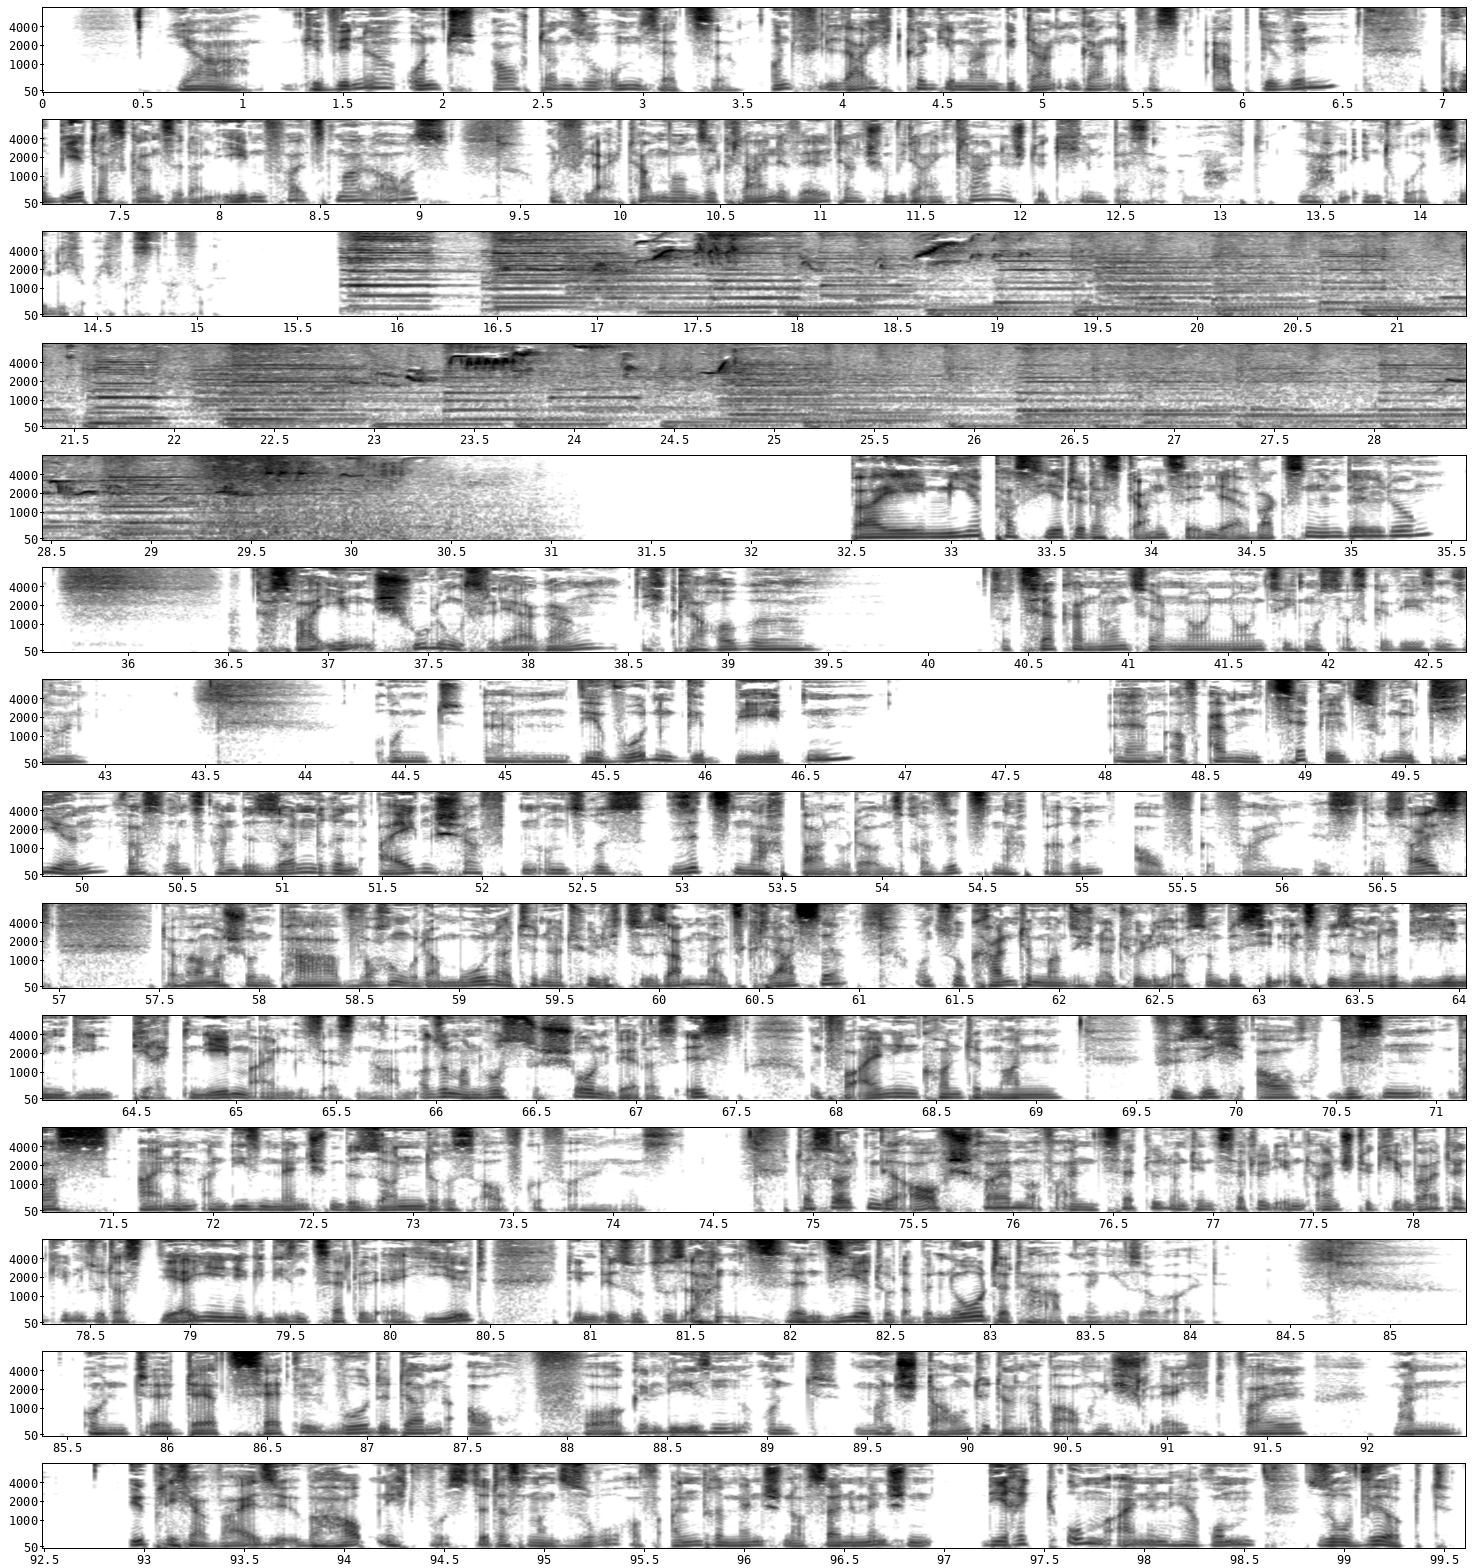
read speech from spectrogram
ja, gewinne und auch dann so umsetze. Und vielleicht könnt ihr meinem Gedankengang etwas abgewinnen. Probiert das Ganze dann ebenfalls mal aus. Und vielleicht haben wir unsere kleine Welt dann schon wieder ein kleines Stückchen besser gemacht. Nach dem Intro erzähle ich euch was davon. Bei mir passierte das Ganze in der Erwachsenenbildung. Das war irgendein Schulungslehrgang. Ich glaube, so circa 1999 muss das gewesen sein. Und ähm, wir wurden gebeten, ähm, auf einem Zettel zu notieren, was uns an besonderen Eigenschaften unseres Sitznachbarn oder unserer Sitznachbarin aufgefallen ist. Das heißt, da waren wir schon ein paar Wochen oder Monate natürlich zusammen als Klasse und so kannte man sich natürlich auch so ein bisschen, insbesondere diejenigen, die direkt neben einem gesessen haben. Also man wusste schon, wer das ist und vor allen Dingen konnte man für sich auch wissen, was einem an diesem Menschen Besonderes aufgefallen ist. Das sollten wir aufschreiben auf einen Zettel und den Zettel eben ein Stückchen weitergeben, sodass derjenige diesen Zettel erhielt, den wir sozusagen zensiert oder benotet haben, wenn ihr so wollt. Und äh, der Zettel wurde dann auch vorgelesen und man staunte dann aber auch nicht schlecht, weil man üblicherweise überhaupt nicht wusste, dass man so auf andere Menschen, auf seine Menschen direkt um einen herum so wirkt.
